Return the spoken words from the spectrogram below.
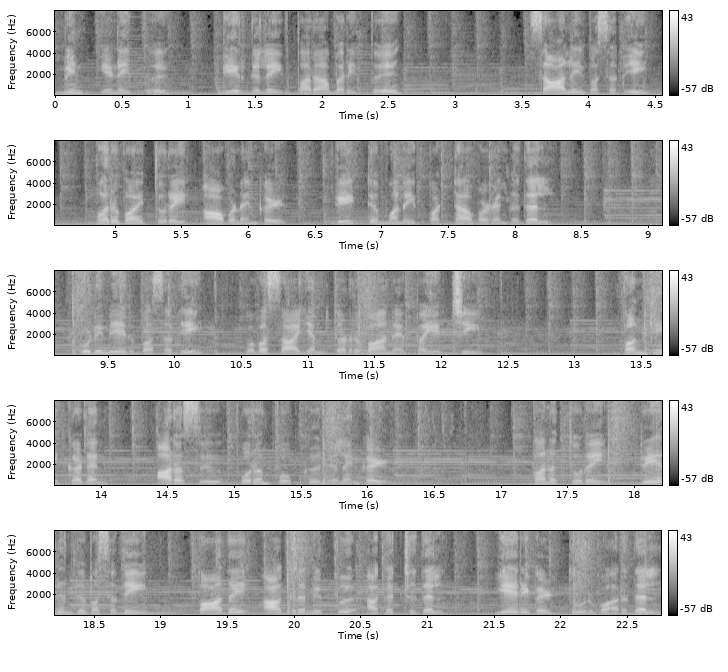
மின் இணைப்பு நீர்நிலை பராமரிப்பு சாலை வசதி வருவாய்த்துறை ஆவணங்கள் வீட்டு மனை பட்டா வழங்குதல். குடிநீர் வசதி விவசாயம் தொடர்பான பயிற்சி. வங்கிக் கடன் அரசு புறம்போக்கு நிலங்கள். வனத்துறை பேருந்து வசதி பாதை ஆக்கிரமிப்பு அகற்றுதல் ஏரிகள் தூர்வாறுதல்.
